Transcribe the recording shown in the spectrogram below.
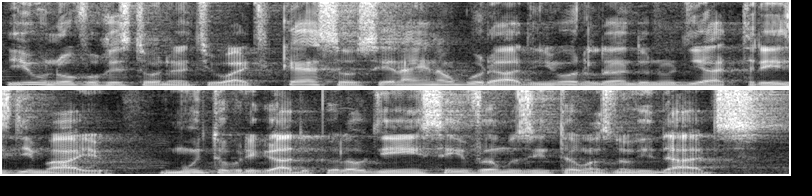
e o novo restaurante White Castle será inaugurado em Orlando no dia 3 de maio Muito obrigado pela audiência e vamos então às novidades.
